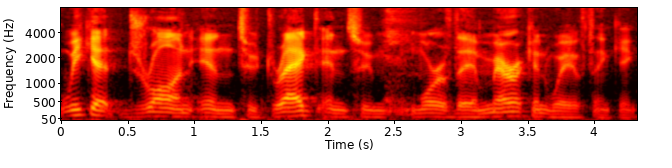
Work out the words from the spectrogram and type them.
we get drawn into, dragged into more of the American way of thinking.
